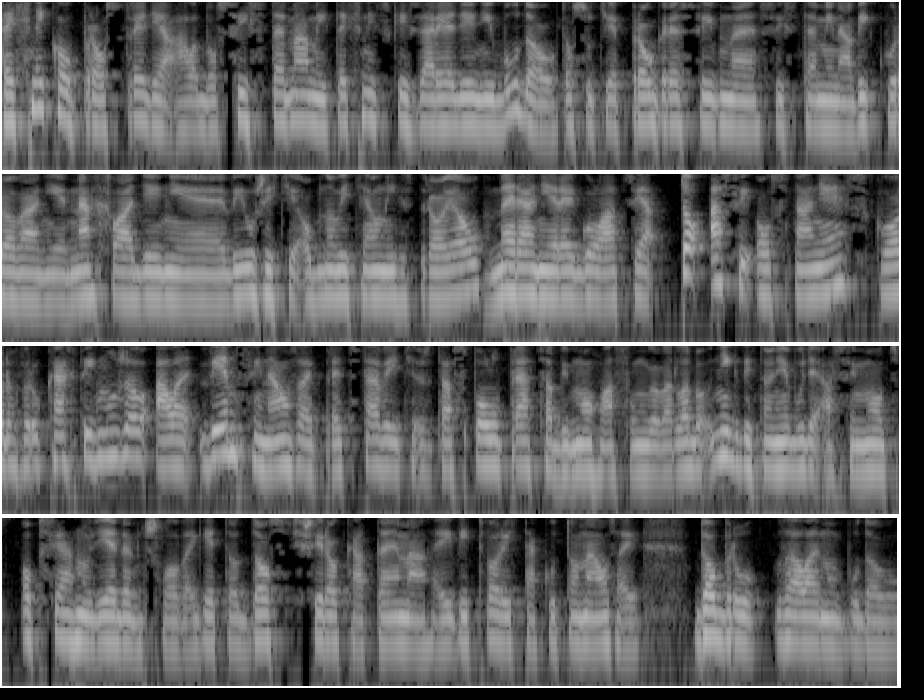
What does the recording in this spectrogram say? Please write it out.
technikou prostredia alebo systémami technických zariadení budov, to sú tie progresívne systémy na vykurovanie, nachladenie, využitie obnoviteľných zdrojov, meranie, regulácia, to asi ostane skôr v rukách tých mužov, ale viem si naozaj predstaviť, že tá spolupráca by mohla fungovať, lebo nikdy to nebude asi môcť obsiahnuť jeden človek. Je to dosť široká téma, hej, vytvoriť takúto naozaj dobrú zelenú budovu.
